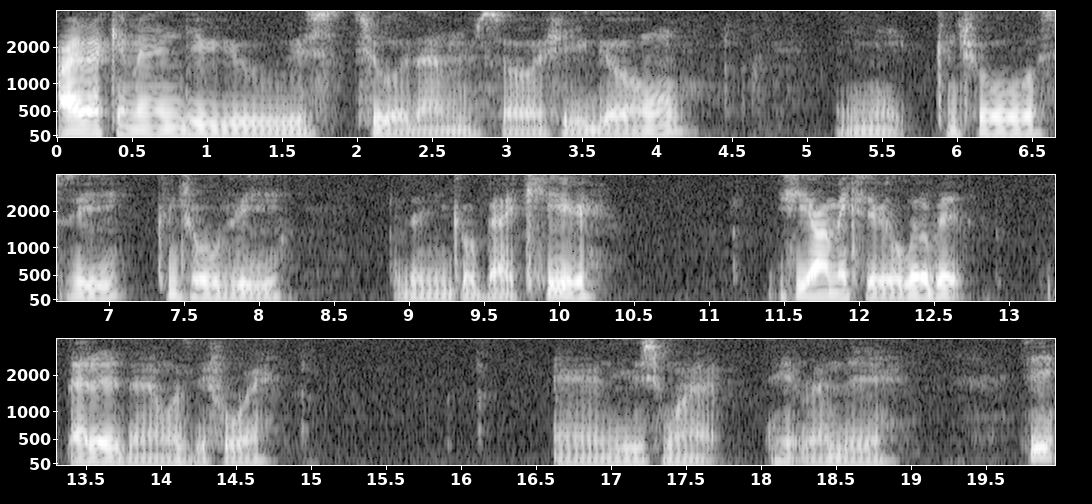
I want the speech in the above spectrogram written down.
I recommend you use two of them. So if you go and you make Control C, Control V, and then you go back here, you see how it makes it a little bit better than it was before. And you just want to hit render. See,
